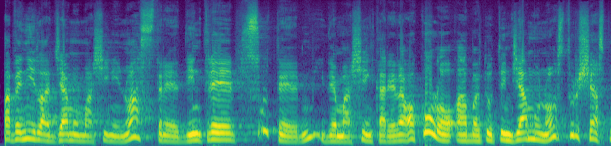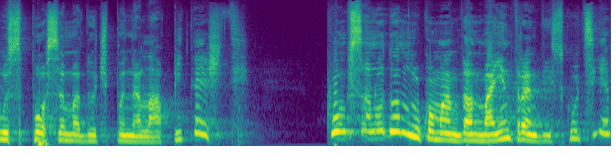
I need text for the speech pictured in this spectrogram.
a venit la geamul mașinii noastre, dintre sute mii de mașini care erau acolo, a bătut în geamul nostru și a spus, poți să mă duci până la Pitești? Cum să nu, domnul comandant, mai intră în discuție?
